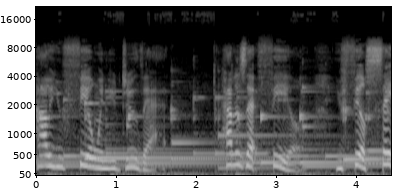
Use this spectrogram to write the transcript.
how you feel when you do that. How does that feel? You feel safe,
